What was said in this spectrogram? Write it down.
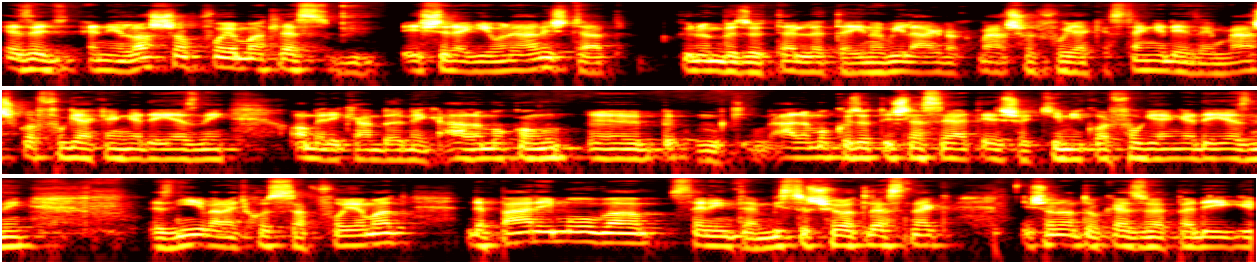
Ez egy ennél lassabb folyamat lesz, és regionális, tehát különböző területein a világnak máshogy fogják ezt engedélyezni, máskor fogják engedélyezni. Amerikán belül még államokon, államok között is lesz eltérés, hogy ki mikor fogja engedélyezni. Ez nyilván egy hosszabb folyamat, de pár év múlva szerintem biztos, hogy ott lesznek, és onnantól kezdve pedig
